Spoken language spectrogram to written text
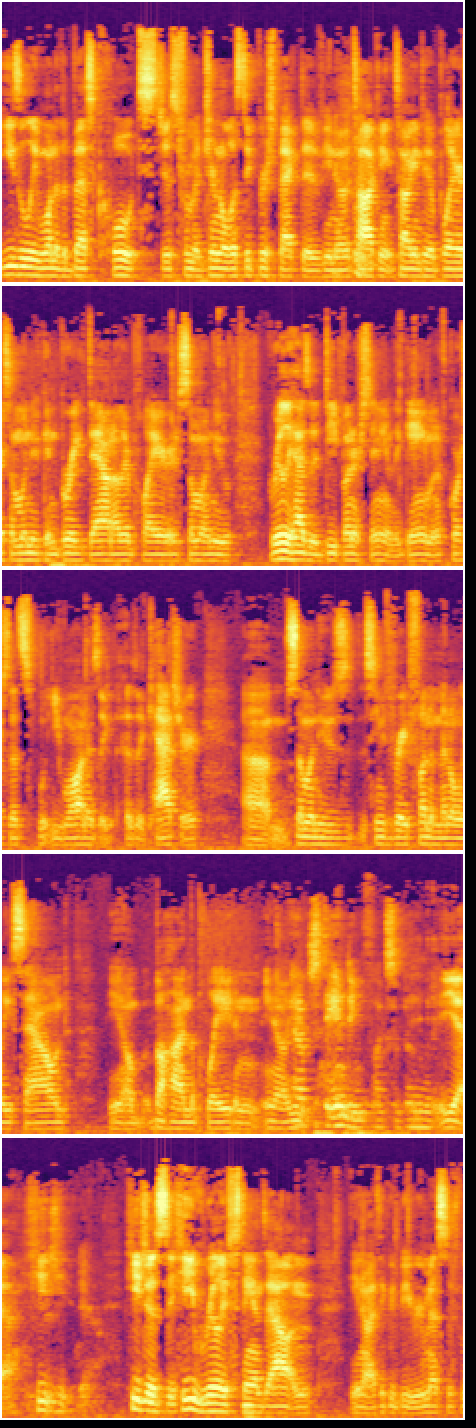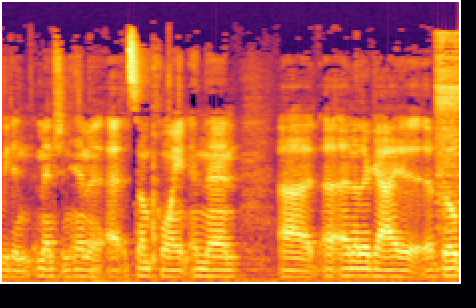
easily one of the best quotes just from a journalistic perspective. You know, talking talking to a player, someone who can break down other players, someone who really has a deep understanding of the game, and of course, that's what you want as a as a catcher. Um, someone who seems very fundamentally sound, you know, behind the plate, and you know, he, outstanding flexibility. Yeah, he, he yeah. he just he really stands out, and you know, I think we'd be remiss if we didn't mention him at, at some point, and then uh, another guy, uh, Bo,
